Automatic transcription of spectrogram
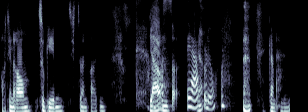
auch den Raum zu geben, sich zu entfalten. Ja, und, so, ja, ja, Entschuldigung. Kein Problem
